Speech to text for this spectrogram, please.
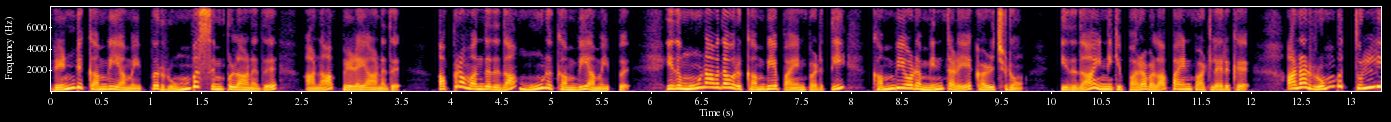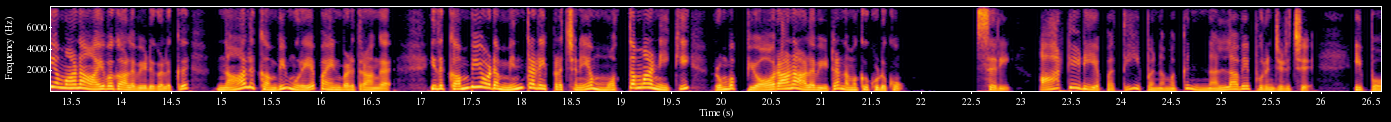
ரெண்டு கம்பி அமைப்பு ரொம்ப சிம்பிளானது ஆனா பிழையானது. அப்புறம் வந்ததுதான் மூணு கம்பி அமைப்பு. இது மூணாவதா ஒரு கம்பியை பயன்படுத்தி கம்பியோட மின்தடைய கழிச்சிடும். இதுதான் இன்னைக்கு பரவலா பயன்பாட்டுல இருக்கு. ஆனா ரொம்ப துல்லியமான ஆய்வகால வீடுகளுக்கு நாலு கம்பி முறைய பயன்படுத்துறாங்க. இது கம்பியோட மின்தடை பிரச்சனைய மொத்தமா நீக்கி ரொம்ப பியோரான அளவீட்டை நமக்கு கொடுக்கும். சரி ஆர்டிடிய பத்தி இப்ப நமக்கு நல்லாவே புரிஞ்சிடுச்சு. இப்போ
